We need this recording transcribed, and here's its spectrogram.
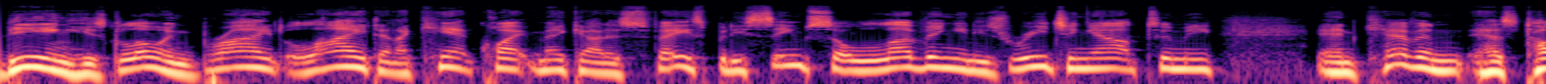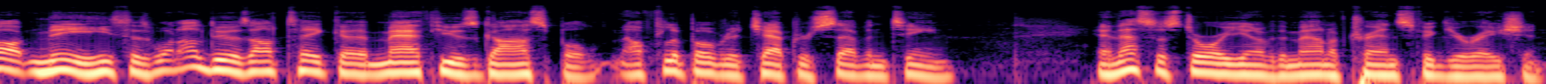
being. He's glowing bright light, and I can't quite make out his face, but he seems so loving, and he's reaching out to me. And Kevin has taught me. He says, what I'll do is I'll take uh, Matthew's Gospel. I'll flip over to chapter 17, and that's the story, you know, of the Mount of Transfiguration.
